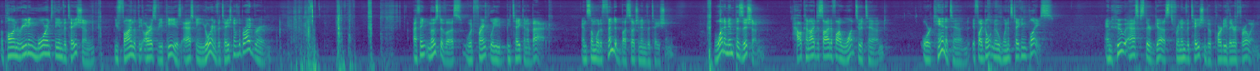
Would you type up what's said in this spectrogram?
Upon reading more into the invitation, you find that the RSVP is asking your invitation of the bridegroom. I think most of us would frankly be taken aback and somewhat offended by such an invitation. What an imposition! How can I decide if I want to attend or can attend if I don't know when it's taking place? And who asks their guests for an invitation to a party they are throwing?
